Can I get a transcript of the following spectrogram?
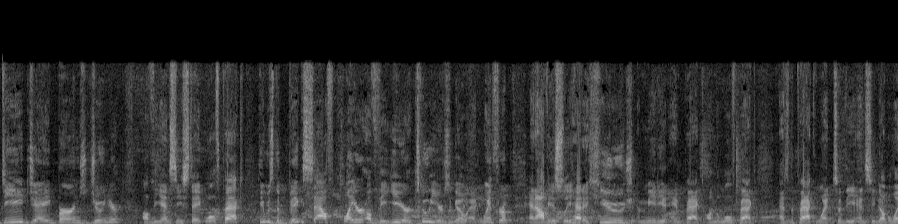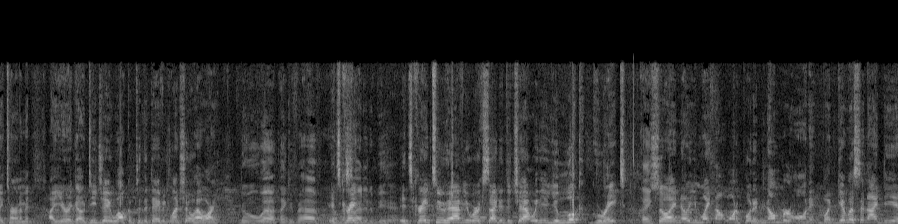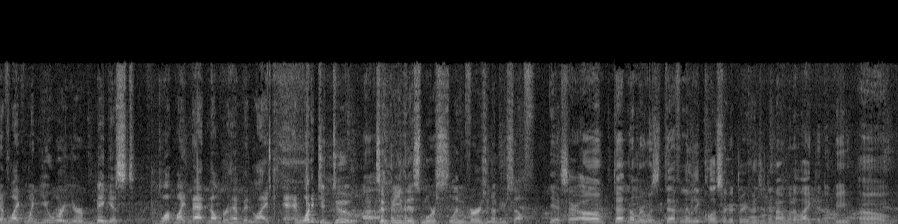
DJ Burns Jr. of the NC State Wolfpack. He was the Big South Player of the Year two years ago at Winthrop, and obviously had a huge immediate impact on the Wolfpack as the pack went to the NCAA tournament a year ago. DJ, welcome to the David Glenn Show. How are you? Doing well. Thank you for having me. It's I'm great. excited to be here. It's great to have you. We're excited to chat with you. You look great. Thank you. So I know you might not want to put a number on it, but give us an idea of like when you were your biggest, what might that number have been like? And what did you do Uh, to be this more slim version of yourself? yes, sir. Um, that number was definitely closer to 300 than I would have liked it to be. Um,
